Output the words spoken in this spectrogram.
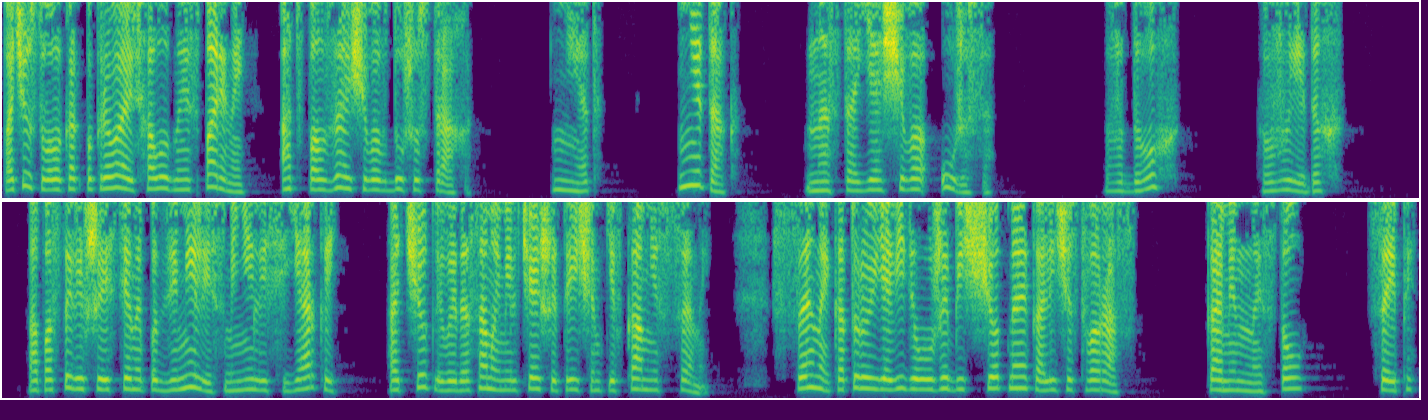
Почувствовала, как покрываюсь холодной испариной, от вползающего в душу страха. Нет, не так. Настоящего ужаса. Вдох, выдох. Опостылевшие стены подземелий сменились яркой, отчетливой до самой мельчайшей трещинки в камне сценой. Сценой, которую я видела уже бесчетное количество раз. Каменный стол, цепи,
